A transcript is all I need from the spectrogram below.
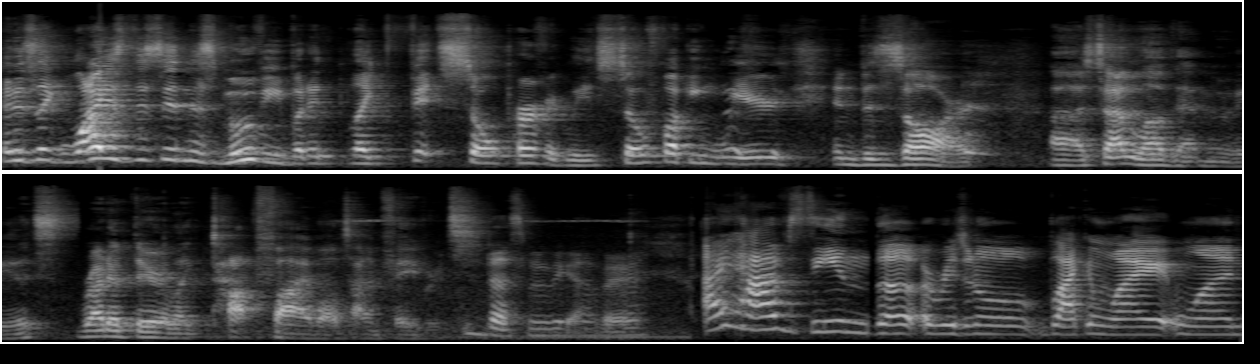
And it's like, why is this in this movie? But it like fits so perfectly. It's so fucking weird and bizarre. Uh, so I love that movie. It's right up there, like top five all time favorites. best movie ever. I have seen the original black and white one.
